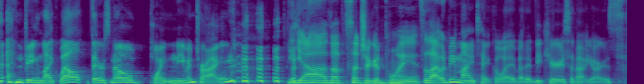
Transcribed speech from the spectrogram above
and being like, well, there's no point in even trying. yeah, that's such a good point. So that would be my takeaway, but I'd be curious about yours.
